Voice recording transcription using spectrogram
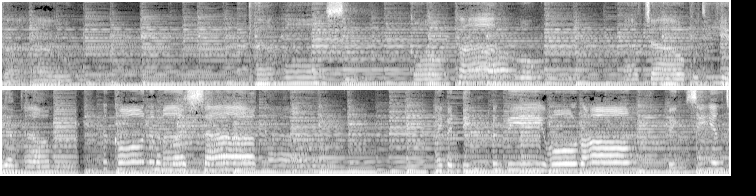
กล่าว สิริของพระองค์พระเจ้าผู้ที่เยี่ยมธรรมและขอนมัสการให้เป็นดินเป็นปีโหร้องเป่งเสียงถ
